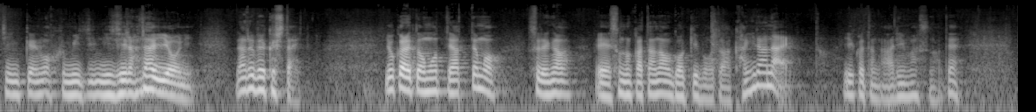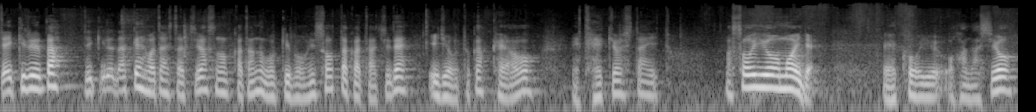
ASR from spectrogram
人権を踏みにじらないようになるべくしたい良かれと思ってやってもそれがその方のご希望とは限らないということがありますのでできればできるだけ私たちはその方のご希望に沿った形で医療とかケアを提供したいと、まあ、そういう思いでこういうお話を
